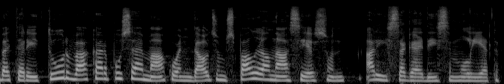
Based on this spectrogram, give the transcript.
bet arī tur vakar pusē mākoņu daudzums palielināsies un arī sagaidīsim lietu.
